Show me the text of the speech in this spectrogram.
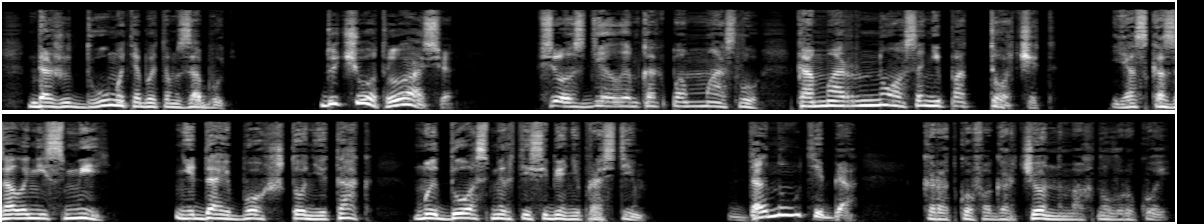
— «даже думать об этом забудь». «Да чего ты, Ася?» Все сделаем как по маслу, комар носа не подточит. Я сказала, не смей. Не дай бог, что не так, мы до смерти себе не простим. — Да ну тебя! — Коротков огорченно махнул рукой.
